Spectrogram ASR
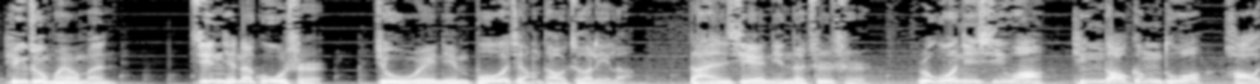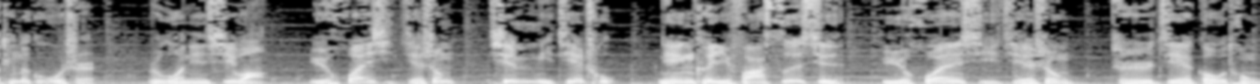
听众朋友们，今天的故事就为您播讲到这里了，感谢您的支持。如果您希望听到更多好听的故事，如果您希望与欢喜杰生亲密接触，您可以发私信与欢喜杰生直接沟通。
